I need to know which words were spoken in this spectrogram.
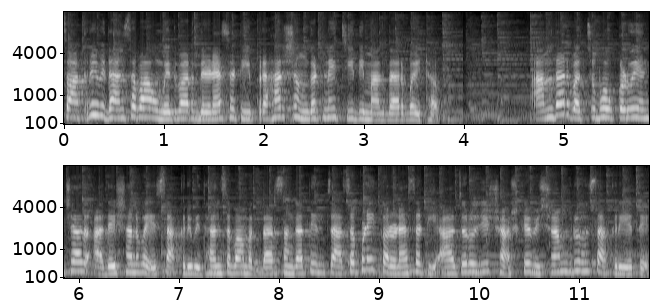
साक्री विधानसभा उमेदवार देण्यासाठी प्रहार संघटनेची दिमागदार बैठक. आमदार बच्चूभाऊ कडू यांच्या आदेशान्वये साक्री विधानसभा मतदारसंघातील चाचपणी करण्यासाठी आज रोजी शासकीय विश्रामगृह साक्री येथे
